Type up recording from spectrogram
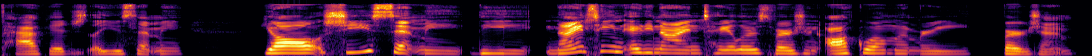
package that you sent me. Y'all, she sent me the 1989 Taylor's version Aqua Memory version.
